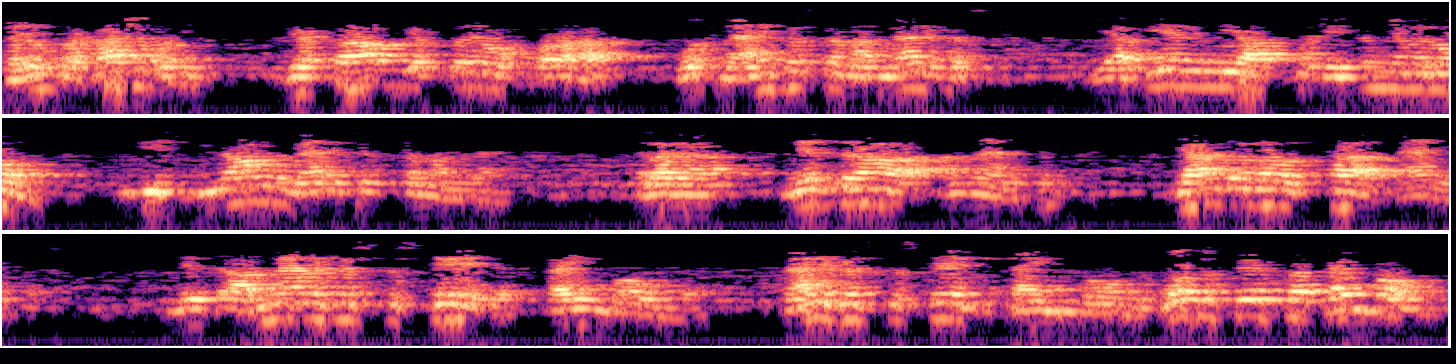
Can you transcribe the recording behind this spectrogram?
స్వయం ప్రకాశపతి. వ్యక్తావ్యక్త పర బోత్ మేనిఫెస్ట్ అండ్ అన్మానిఫెస్ట్ ఈ అపియర్ ఇన్ ది ఆత్మ చైతన్యంలో ఇది బియాండ్ మేనిఫెస్ట్ అండ్ అన్మానిఫెస్ట్ ఎలాగా? నిద్ర అన్మానిఫెస్ట్ జాగ్రత్త అవస్థ మేనిఫెస్ట్ అన్మానిఫెస్ట్ స్టేజ్ టైం బాగుంది మేనిఫెస్ట్ స్టేట్ టైం బాగుంది బోత్ స్టేట్స్ టైం బాగుంది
